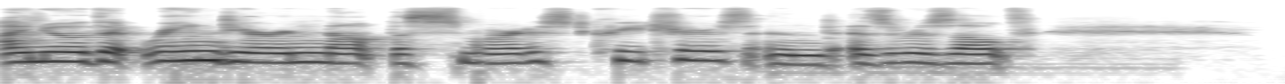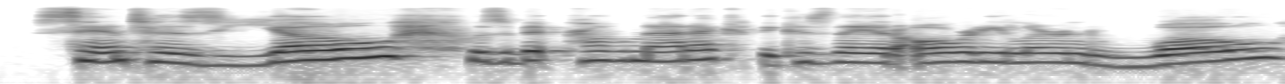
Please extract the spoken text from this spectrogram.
I know that reindeer are not the smartest creatures, and as a result, Santa's yo was a bit problematic because they had already learned whoa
